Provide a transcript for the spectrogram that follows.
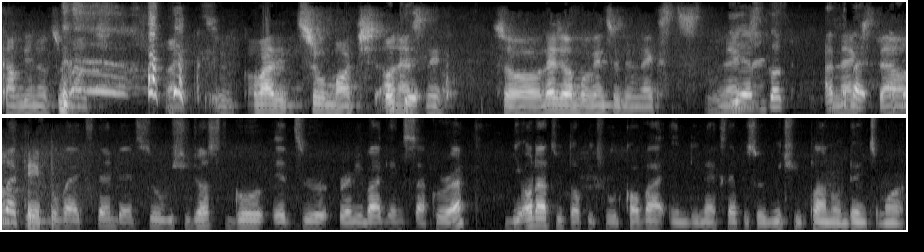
Gambino too much. Like we've covered it too much, okay honestly. So let's just move into the next Yeah, next because I feel like next I feel um like we've overextended, so we should just go into Remy Baggins Sakura. The other two topics we'll cover in the next episode, which we plan on doing tomorrow.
